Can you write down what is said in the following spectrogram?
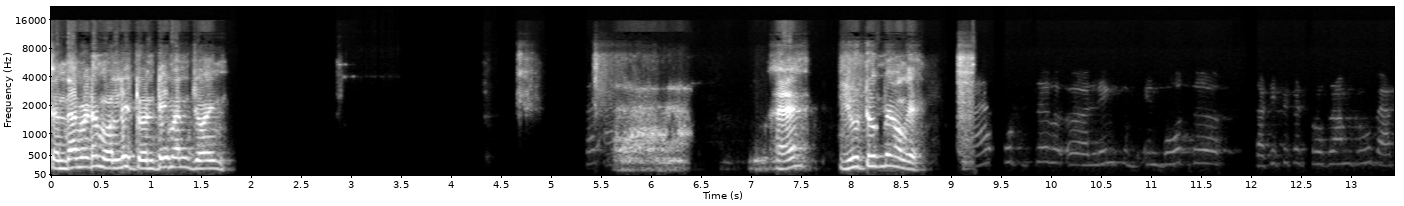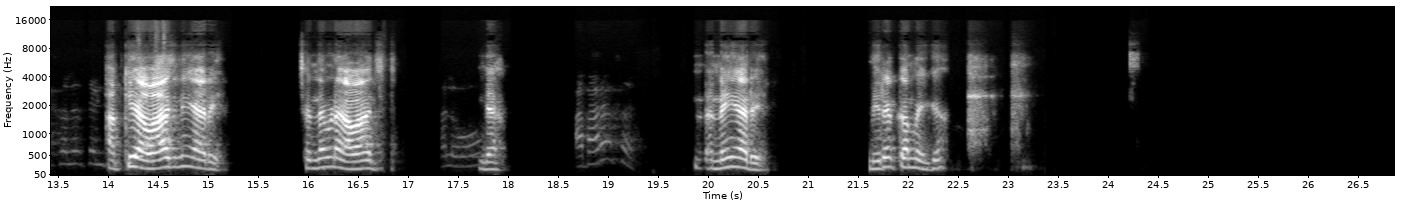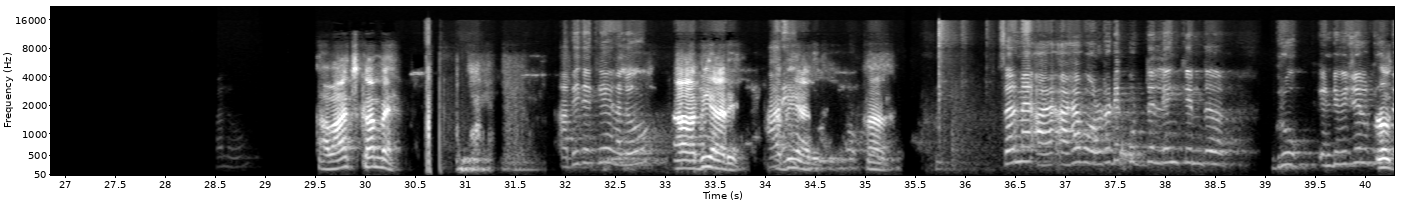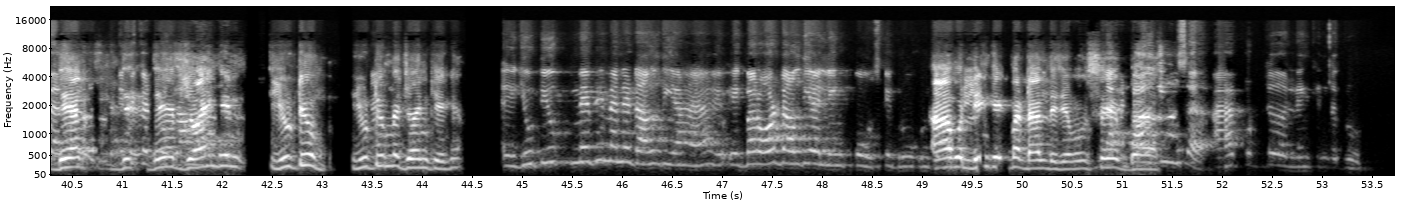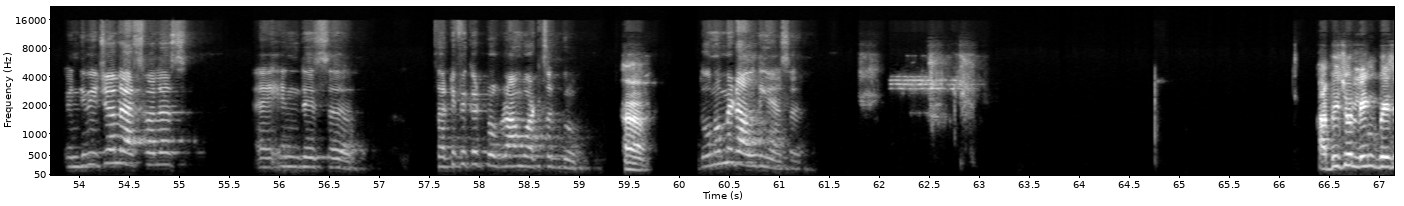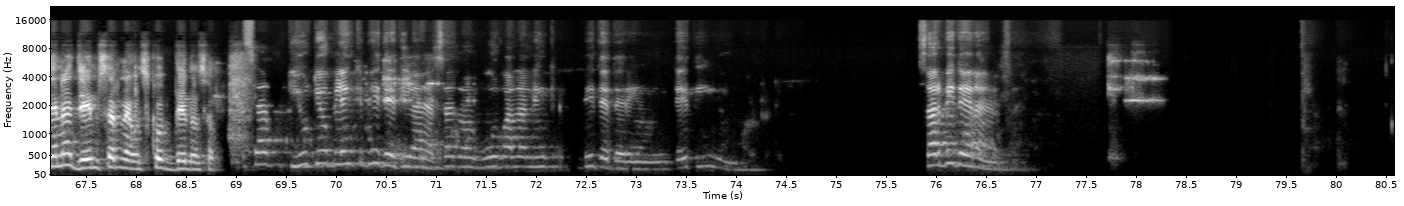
Chanda madam only twenty men join है YouTube में होंगे आपकी आवाज़ नहीं आ रही। चंदा madam आवाज़। क्या नहीं आ रही। मेरा कम है क्या? आवाज़ कम है। अभी देखिए हेलो हाँ अभी आ रही अभी आ? रही हाँ। सर मैं I have already put the link in the group individual group they are they have joined in YouTube YouTube में ज्वाइन किए क्या? यूट्यूब में भी मैंने डाल दिया है एक बार और डाल दिया है लिंक को उसके ग्रुप हाँ वो लिंक एक बार डाल दीजिए वो उससे डाल दी हूँ sir I have put the link in the group individual as well as in this certificate programme WhatsApp group हाँ। दोनों में डाल दिया है सर। अभी जो लिंक भेजे ना जेम्स सर ने उसको दे दो सब। सर यूट्यूब लिंक भी दे दिया है सर और वो वाला लिंक भी दे दे रही हूँ। दे दी हूँ सर भी दे रहे हैं सर।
